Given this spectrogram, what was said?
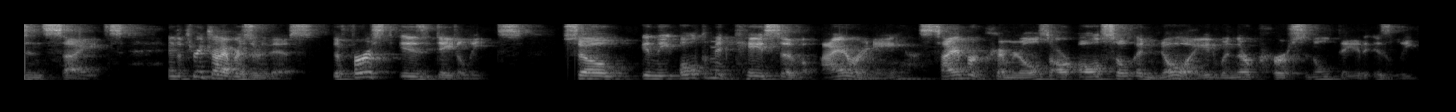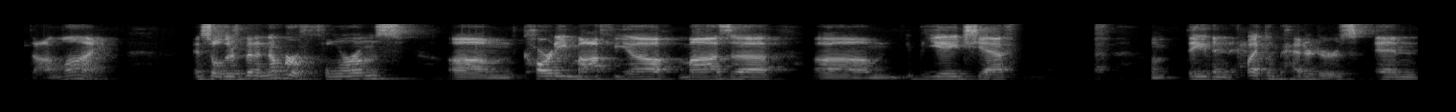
and sites. And the three drivers are this: the first is data leaks. So, in the ultimate case of irony, cyber criminals are also annoyed when their personal data is leaked online. And so, there's been a number of forums, um, Carding Mafia, Maza, um, BHF. Um, they've been by competitors, and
